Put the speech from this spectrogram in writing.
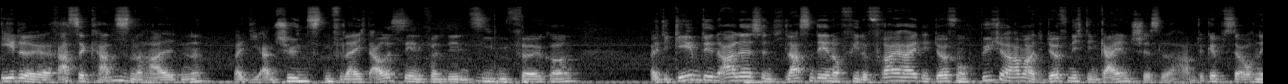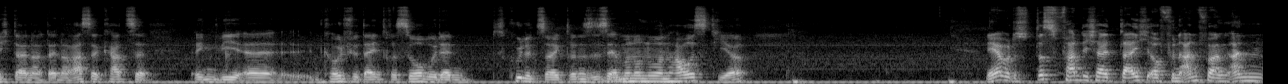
edle Rassekatzen halten, ne? weil die am schönsten vielleicht aussehen von den sieben Völkern. Weil die geben denen alles und die lassen denen auch viele Freiheiten. Die dürfen auch Bücher haben, aber die dürfen nicht den geilen Schissel haben. Du gibst ja auch nicht deiner, deiner Rassekatze irgendwie äh, einen Code für dein Tresor, wo dann das coole Zeug drin ist. Es ist ja immer noch nur ein Haustier. Ja, aber das, das fand ich halt gleich auch von Anfang an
